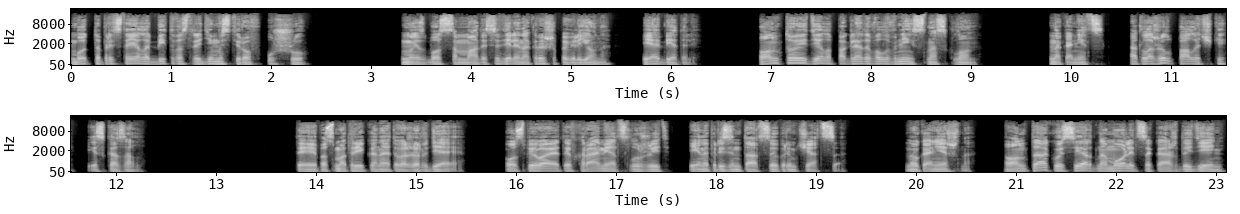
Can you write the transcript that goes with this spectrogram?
будто предстояла битва среди мастеров Ушу. Мы с боссом Мады сидели на крыше павильона и обедали. Он то и дело поглядывал вниз на склон. Наконец, отложил палочки и сказал. «Ты посмотри-ка на этого жердяя. Успевает и в храме отслужить, и на презентацию примчаться. Ну, конечно, он так усердно молится каждый день.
